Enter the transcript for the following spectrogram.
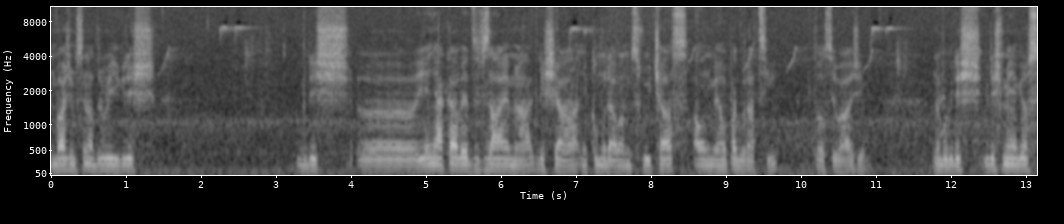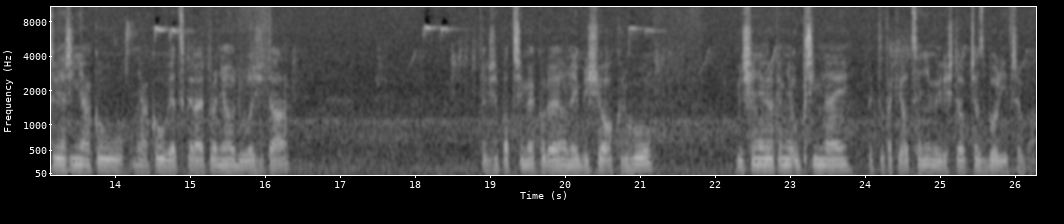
Vážím si na druhý, když, když uh, je nějaká věc vzájemná, když já někomu dávám svůj čas a on mi ho pak vrací, toho si vážím. Nebo když, když mi někdo svěří nějakou, nějakou věc, která je pro něho důležitá, takže patřím jako do jeho nejbližšího okruhu. Když je někdo ke mně upřímný, tak to taky ocením, když to občas bolí třeba.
